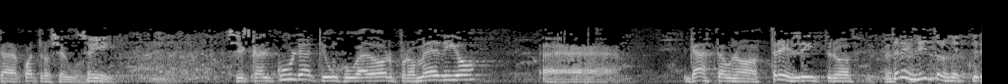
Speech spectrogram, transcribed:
cada cuatro segundos. Sí. Se calcula que un jugador promedio eh, gasta unos 3 litros, Tres litros de tres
